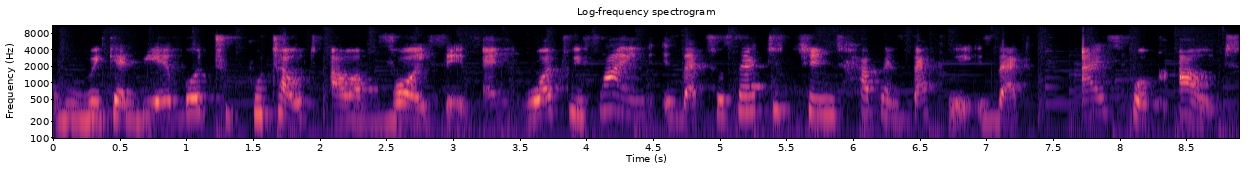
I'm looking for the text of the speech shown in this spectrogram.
we can be able to put out our voices. And what we find is that society change happens that way is that I spoke out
